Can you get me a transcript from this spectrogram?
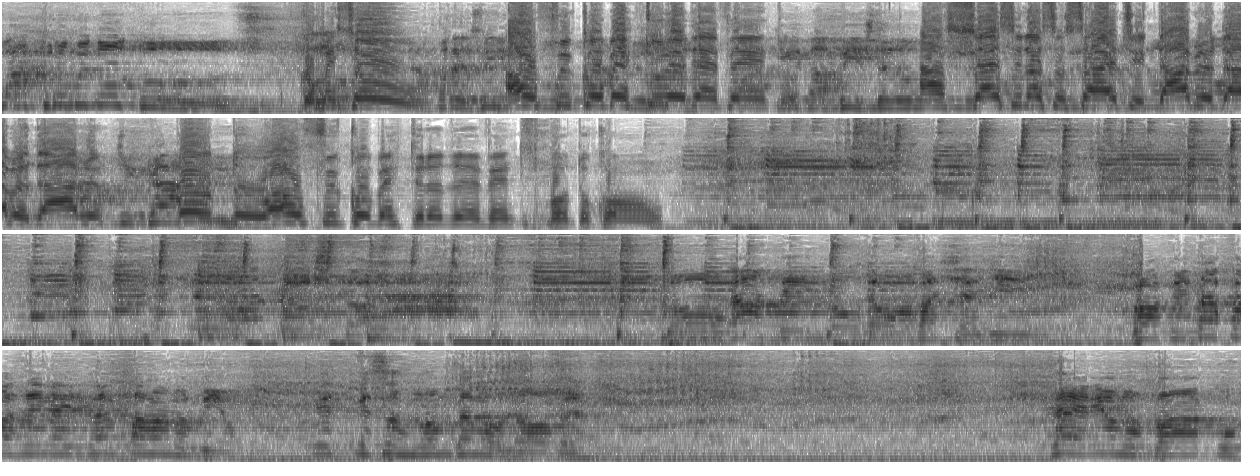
quatro minutos. Começou. No Cobertura de rádio, Evento. do- Acesse nosso site www.alficoberturadoeventos.com Dom, dá uma, pe- dom, dá uma baixadinha. aí. Pronto, ele tá fazendo aí, vai falando binho. Esqueça os nomes da manobra. Zerinho no banco,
